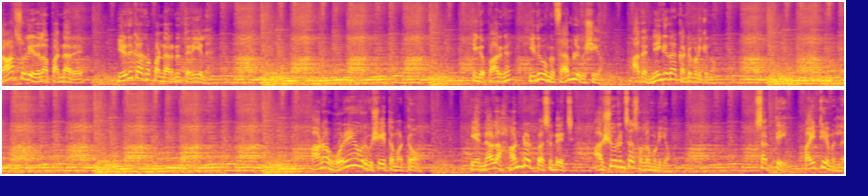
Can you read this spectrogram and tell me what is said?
யார் சொல்லி இதெல்லாம் பண்ணாரு? எதுக்காக பண்ணாருன்னு தெரியல. இங்க பாருங்க இது உங்க ஃபேமிலி விஷயம். அதை நீங்க தான் கண்டுபிடிக்கணும். ஆனா ஒரே ஒரு விஷயத்தை மட்டும் என்னால ஹண்ட்ரட் பர்சன்டேஜ் அஷூரன்ஸா சொல்ல முடியும். சக்தி பைத்தியம் இல்ல.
